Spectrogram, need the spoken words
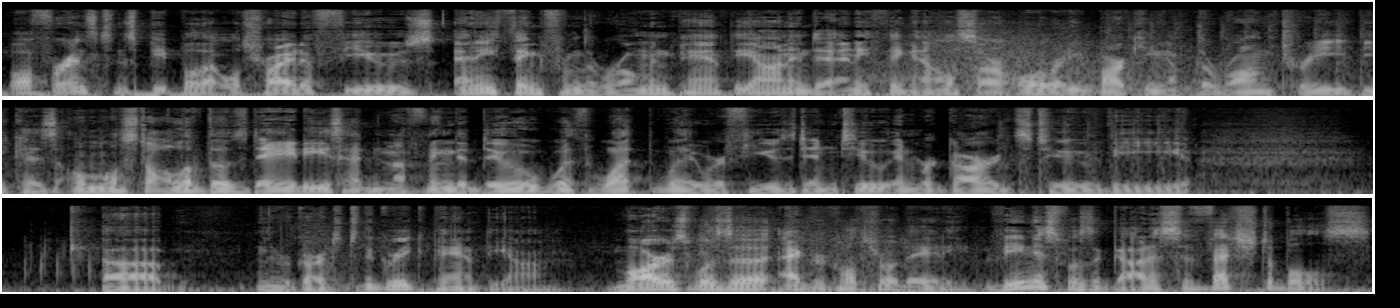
Well, for instance, people that will try to fuse anything from the Roman pantheon into anything else are already barking up the wrong tree because almost all of those deities had nothing to do with what they were fused into in regards to the uh, in regards to the Greek pantheon. Mars was an agricultural deity. Venus was a goddess of vegetables.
